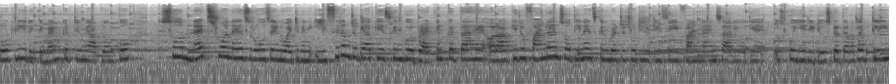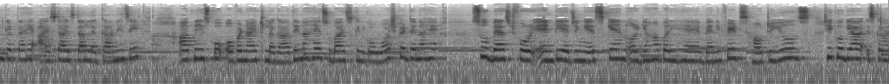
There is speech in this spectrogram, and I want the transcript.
टोटली रिकमेंड करती हूँ मैं आप लोगों को। So next one is rose and vitamin E serum जो कि आपकी स्किन को ब्राइटन करता है और आपकी जो फाइन लाइंस होती है ना स्किन पर जो छोटी छोटी सी फाइन लाइंस आ रही होती हैं, उसको ये रिड्यूस करता है मतलब क्लीन करता है आहिस्ता आहिस्ता लगाने से। आपने इसको ओवरनाइट लगा देना है, सुबह स्किन को वॉश कर देना है so best for anti ageing skin और यहाँ पर है बेनिफिट्स हाउ टू यूज़ ठीक हो गया, इसका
